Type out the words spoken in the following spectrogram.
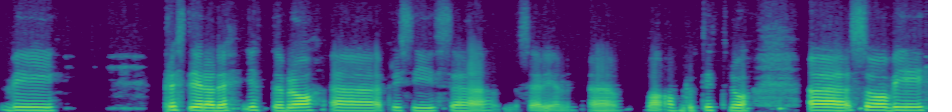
Vi presterade jättebra precis serien var avbrutit då. Eh, så vi,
